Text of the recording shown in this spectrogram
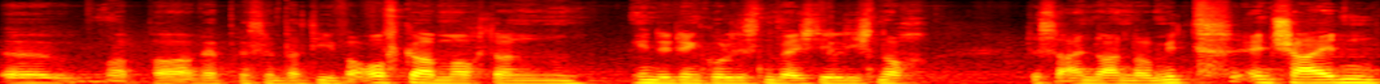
Äh, ein paar repräsentative Aufgaben auch dann hinter den Kulissen werde ich sicherlich noch das eine oder andere mitentscheiden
